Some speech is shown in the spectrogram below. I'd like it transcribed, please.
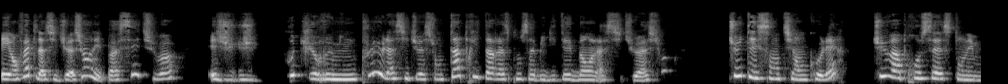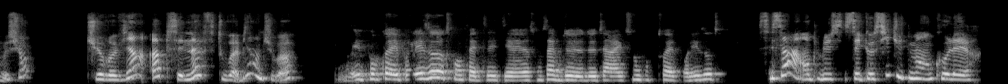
Et en fait, la situation, elle est passée, tu vois. Et du coup, tu rumines plus la situation. T'as pris ta responsabilité dans la situation. Tu t'es senti en colère. Tu vas processer ton émotion. Tu reviens, hop, c'est neuf, tout va bien, tu vois. Et pour toi et pour les autres, en fait. Tu es responsable de, de ta réaction pour toi et pour les autres. C'est ça, en plus. C'est que si tu te mets en colère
